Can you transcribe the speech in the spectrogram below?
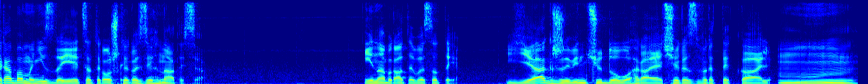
Треба, мені здається, трошки розігнатися. І набрати висоти. Як же він чудово грає через вертикаль. Ммм.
